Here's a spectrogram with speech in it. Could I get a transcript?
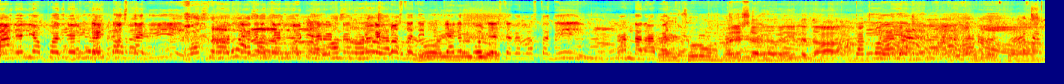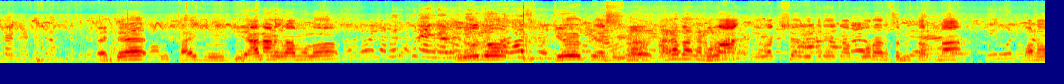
ఐదు నెలలు ఏం పది నెలలు కూడా అయిపోతుంది. వస్తున్నాడు, వస్తుంది జగన్ కోటేస్తే కదా వస్తుంది అంటారు అయితే గ్రామంలో ఈరోజు కేవీపీఎస్ కుల వివక్ష వ్యతిరేక పోరాట సమితి తరఫున మనం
